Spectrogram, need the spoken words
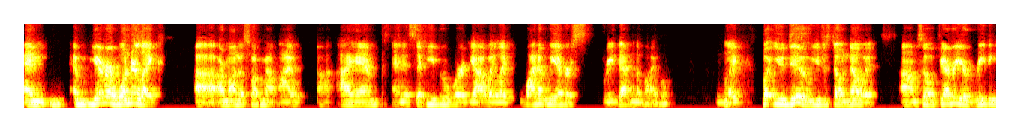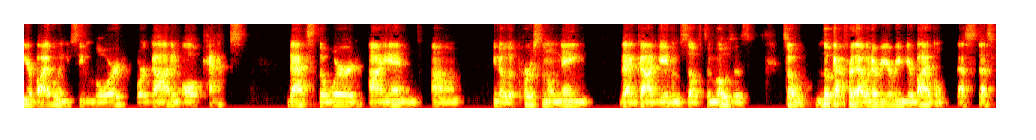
And, and you ever wonder, like uh, Armando's talking about, I, uh, I am, and it's the Hebrew word Yahweh. Like, why don't we ever read that in the Bible? Like, but you do, you just don't know it. Um, so if ever you're reading your Bible and you see Lord or God in all caps, that's the word I am, um, you know, the personal name that God gave himself to Moses. So look out for that whenever you're reading your Bible. That's, that's,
